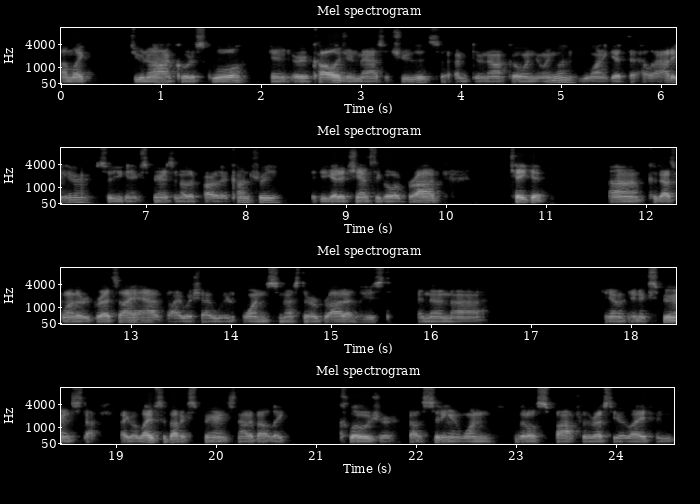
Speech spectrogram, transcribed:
I'm like, do not go to school in, or college in Massachusetts. Um, do not go in New England. You want to get the hell out of here so you can experience another part of the country. If you get a chance to go abroad, take it because um, that's one of the regrets I have. I wish I went one semester abroad at least, and then uh, you know, and experience stuff. Like life's about experience, not about like closure, about sitting in one little spot for the rest of your life and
